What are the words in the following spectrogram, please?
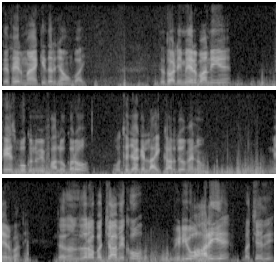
ਤੇ ਫਿਰ ਮੈਂ ਕਿੱਧਰ ਜਾਊਂ ਬਾਈ? ਤੇ ਤੁਹਾਡੀ ਮਿਹਰਬਾਨੀ ਹੈ। ਫੇਸਬੁੱਕ ਨੂੰ ਵੀ ਫਾਲੋ ਕਰੋ। ਉੱਥੇ ਜਾ ਕੇ ਲਾਈਕ ਕਰ ਦਿਓ ਮੈਨੂੰ। ਮਿਹਰਬਾਨੀ। ਤੇ ਤੁਹਾਨੂੰ ਜ਼ਰਾ ਬੱਚਾ ਵੇਖੋ। ਵੀਡੀਓ ਆ ਰਹੀ ਹੈ ਬੱਚੇ ਦੀ।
